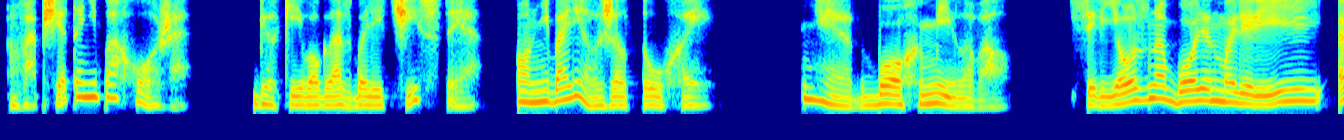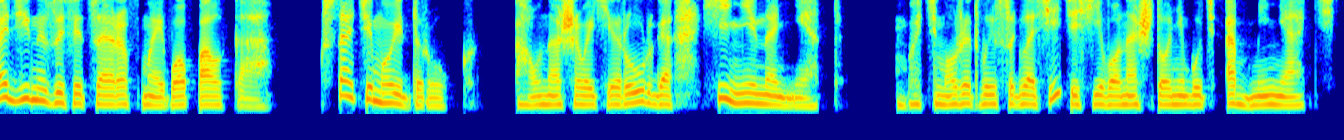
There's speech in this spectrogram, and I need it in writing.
«Вообще-то не похоже. Белки его глаз были чистые, он не болел желтухой». «Нет, бог миловал. Серьезно болен малярией один из офицеров моего полка. Кстати, мой друг а у нашего хирурга хинина нет. Быть может, вы согласитесь его на что-нибудь обменять?»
